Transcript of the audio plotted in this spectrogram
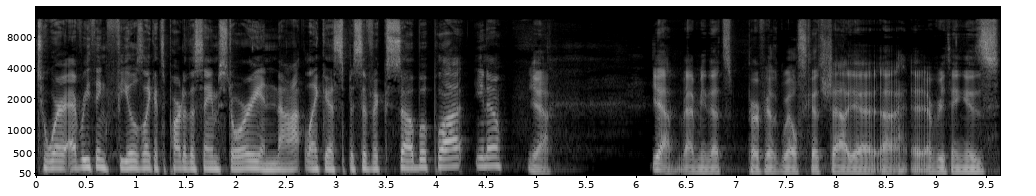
to where everything feels like it's part of the same story and not like a specific subplot, you know? Yeah. Yeah, I mean that's perfectly well sketched out. Yeah, uh, everything is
